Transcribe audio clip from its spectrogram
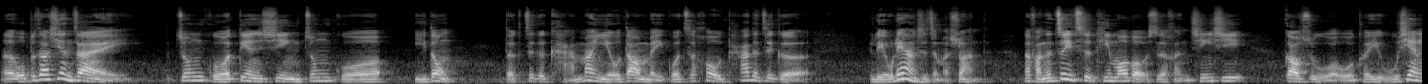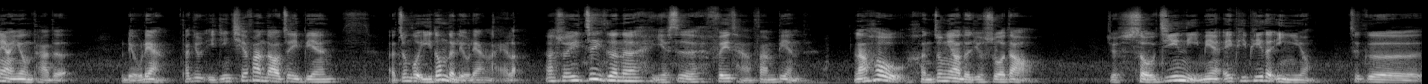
呃，我不知道现在中国电信、中国移动。的这个卡漫游到美国之后，它的这个流量是怎么算的？那反正这次 T-Mobile 是很清晰告诉我，我可以无限量用它的流量，它就已经切换到这边，呃，中国移动的流量来了。那所以这个呢也是非常方便的。然后很重要的就说到，就手机里面 APP 的应用，这个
